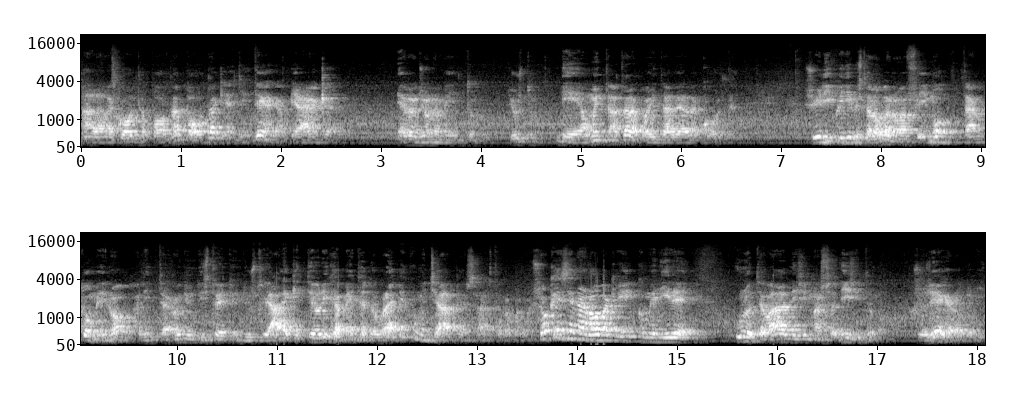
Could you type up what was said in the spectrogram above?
alla raccolta porta a porta che la gente ha cambiato anche il ragionamento giusto? E è aumentata la qualità della raccolta. Sui liquidi questa roba non la fermo, tantomeno all'interno di un distretto industriale che teoricamente dovrebbe cominciare a pensare a questa roba. So che è una roba che, come dire, uno te va a disimassa disito, così è che roba lì.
